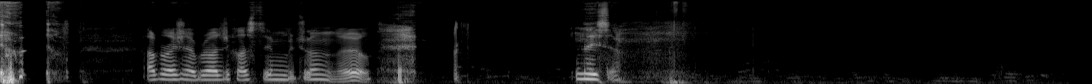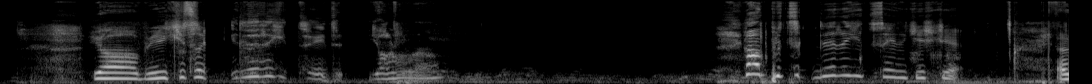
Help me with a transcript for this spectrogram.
Arkadaşlar birazcık hastayım. Bütün e, neyse. Ya bir iki tık ileri gitseydi. Yarım. Ya bir tık ileri gitseydi keşke. Ya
